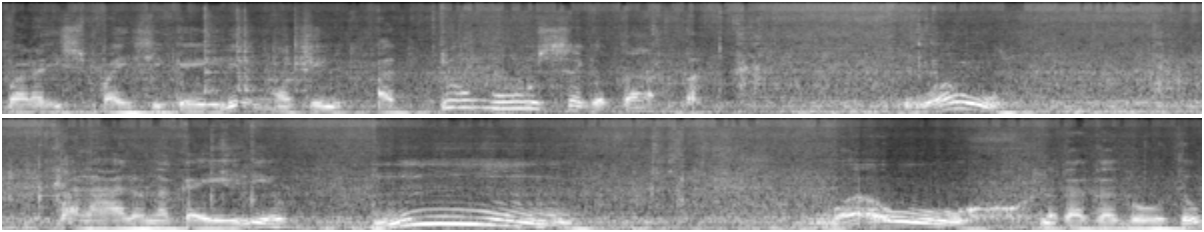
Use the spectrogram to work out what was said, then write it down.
Para spicy kaili ang ating adobo sa gata. Wow. Panalo na kaili oh. Mmm. Wow! Nakakagutom.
